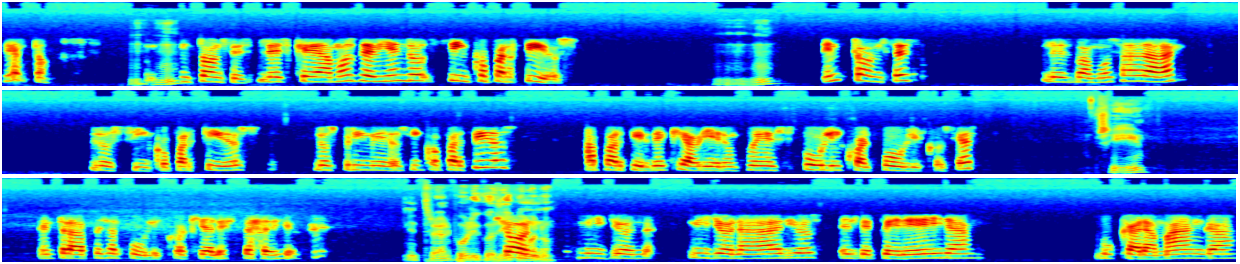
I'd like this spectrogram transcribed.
¿Cierto? Entonces, les quedamos debiendo cinco partidos. Entonces, les vamos a dar los cinco partidos, los primeros cinco partidos, a partir de que abrieron pues público al público, ¿cierto? Sí. Entrada pues al público aquí al estadio. Entrada al público, sí, Son Millonarios, el de Pereira, Bucaramanga,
